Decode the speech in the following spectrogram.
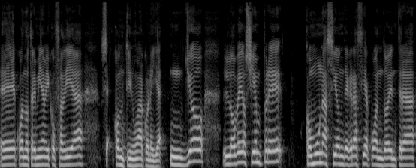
eh, cuando termina mi cofradía, continuar con ella. Yo lo veo siempre como una acción de gracia cuando entra,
